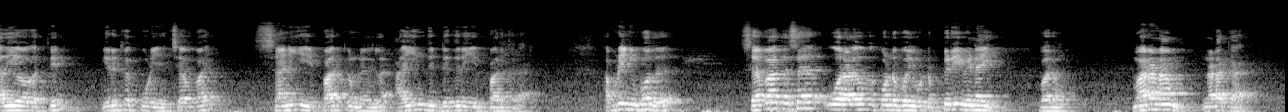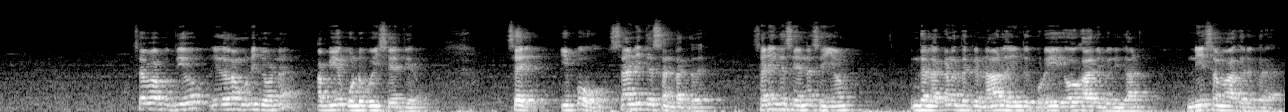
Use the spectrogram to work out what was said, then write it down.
அதியோகத்தில் இருக்கக்கூடிய செவ்வாய் சனியை பார்க்கும் நிலையில் ஐந்து டிகிரியில் பார்க்கிறார். அப்படிங்கும்போது செவ்வாய் திசை ஓரளவுக்கு கொண்டு போய் விட்டு பிரிவினை வரும். மரணம் நடக்காது. செவ்வாய் புத்தியோ இதெல்லாம் முடிஞ்ச உடனே அப்படியே கொண்டு போய் சேர்த்திடும் சரி இப்போது சனி திசை நடக்குது. சனி திசை என்ன செய்யும்? இந்த லக்கணத்துக்கு நாலு ஐந்து கூடிய யோகாதிபதி தான் நீசமாக இருக்கிறார்.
